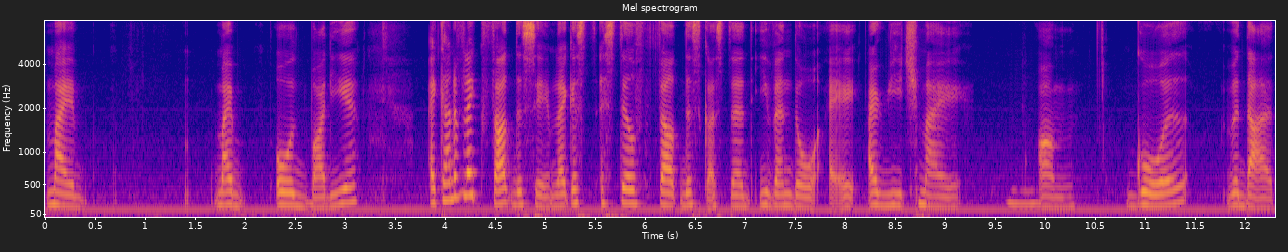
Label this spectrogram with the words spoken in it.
my my old body, I kind of like felt the same. Like I, st- I still felt disgusted even though I I reached my um goal with that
